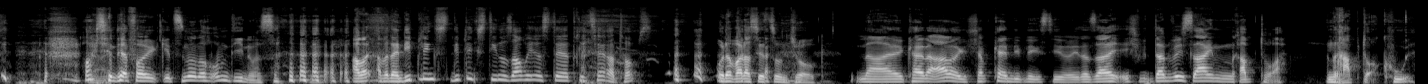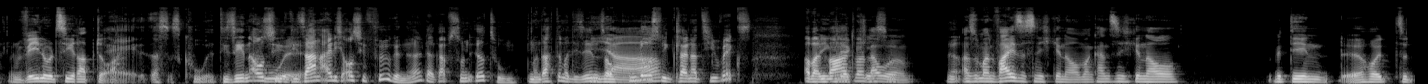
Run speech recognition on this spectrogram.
Heute in der Folge geht's nur noch um Dinos. Aber, aber dein Lieblings, Lieblingsdinosaurier ist der Triceratops? Oder war das jetzt so ein Joke? Nein, keine Ahnung, ich habe kein Lieblingsdino. Dann, sag ich, ich, dann würde ich sagen ein Raptor. Ein Raptor, cool. Ein Velociraptor. Ey, das ist cool. Die sehen aus Cool. wie, die sahen eigentlich aus wie Vögel, ne? Da gab's so einen Irrtum. Man dachte immer, die sehen Ja. so cool aus wie ein kleiner T-Rex. Aber in Wegen der Wahrheit war das so, Ja. Also man weiß es nicht genau. Man kann es nicht genau mit den äh, heute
